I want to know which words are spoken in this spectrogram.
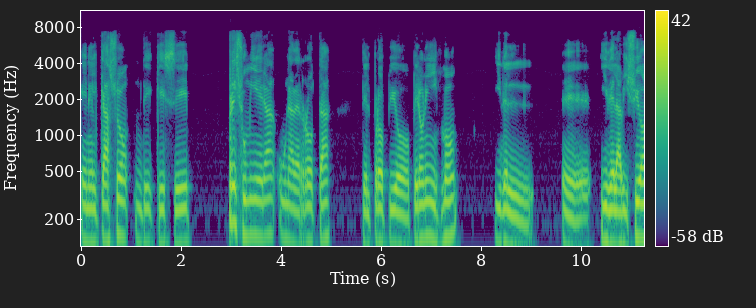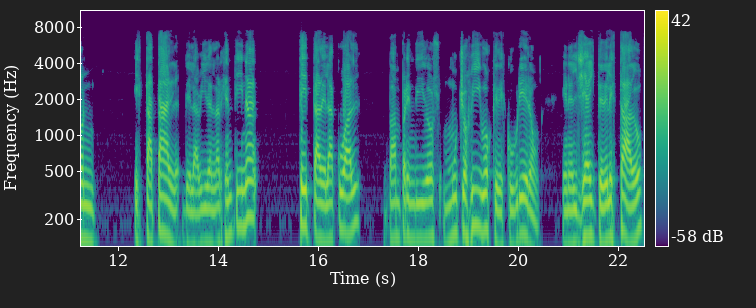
en el caso de que se presumiera una derrota del propio peronismo y, del, eh, y de la visión estatal de la vida en la Argentina, teta de la cual van prendidos muchos vivos que descubrieron en el yeite del Estado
